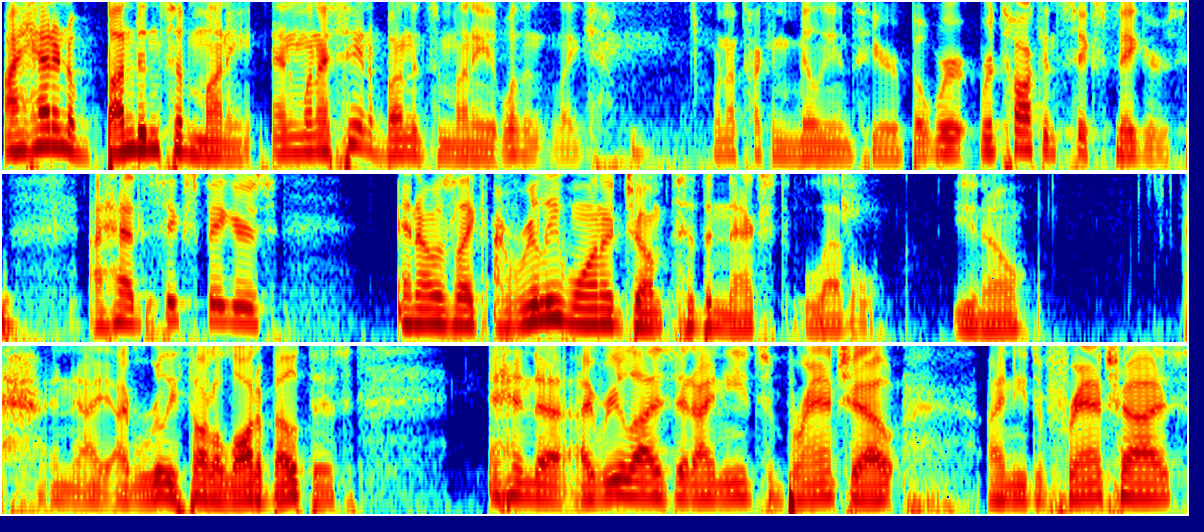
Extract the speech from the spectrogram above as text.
I had an abundance of money. And when I say an abundance of money, it wasn't like we're not talking millions here, but we're we're talking six figures. I had six figures and I was like, I really want to jump to the next level, you know? And I, I really thought a lot about this. And uh, I realized that I need to branch out. I need to franchise.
